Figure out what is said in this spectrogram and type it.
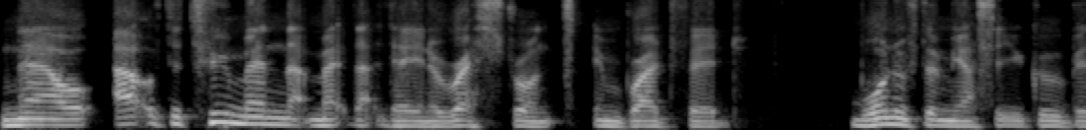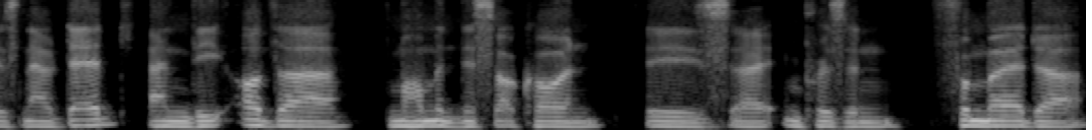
Now, out of the two men that met that day in a restaurant in Bradford, one of them, Yassar Yaqub, is now dead, and the other, Mohammed Nisar Khan, is uh, in prison for murder.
